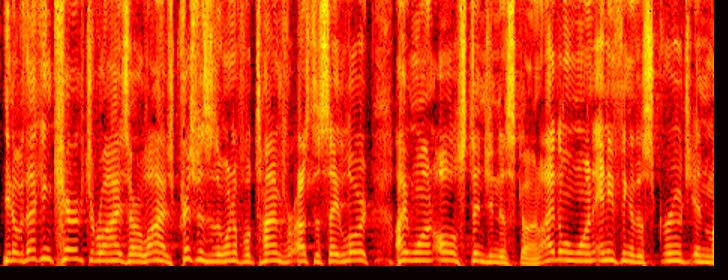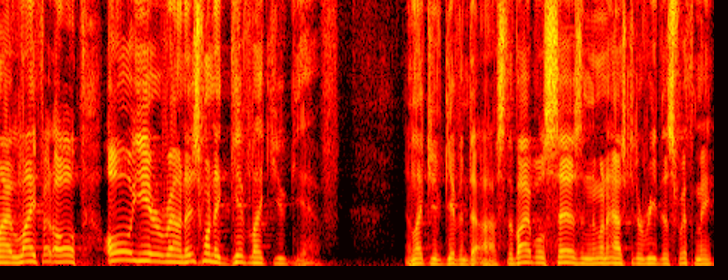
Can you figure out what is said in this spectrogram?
You know, that can characterize our lives. Christmas is a wonderful time for us to say, Lord, I want all stinginess gone. I don't want anything of the Scrooge in my life at all, all year round. I just want to give like you give and like you've given to us. The Bible says, and I'm going to ask you to read this with me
